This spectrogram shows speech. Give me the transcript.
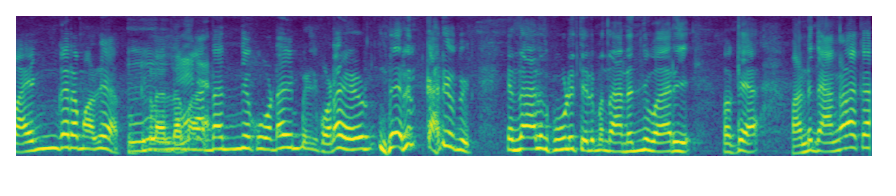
ഭയങ്കര മഴയാണ് കുട്ടികളെല്ലാം നനഞ്ഞ് കുടയും കുട എഴുന്നേലും കാര്യമൊന്നുമില്ല എന്നാലും സ്കൂളിൽ ചെല്ലുമ്പോൾ നനഞ്ഞ് വാരി ഒക്കെയാ. പണ്ട് ഞങ്ങളൊക്കെ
